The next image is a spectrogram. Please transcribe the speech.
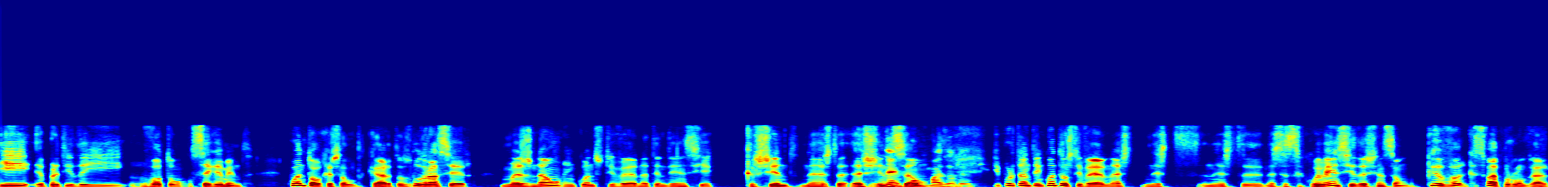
E a partir daí votam cegamente. Quanto ao castelo de cartas, poderá ser, mas não enquanto estiver na tendência crescente nesta ascensão. mais ou menos. E, portanto, enquanto ele estiver neste, neste, neste, nesta sequência de ascensão que, vai, que, se vai prolongar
